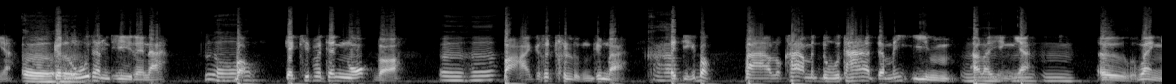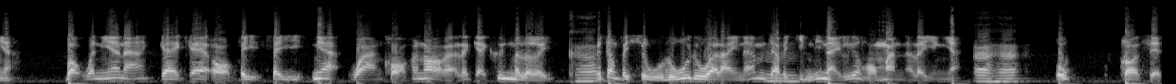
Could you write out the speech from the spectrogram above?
เงี้ยเออแก็รู้ทันทีเลยนะเหรอบอกแกคิดว่าฉันงกเหรอเออฮะปากก็ถลึงขึ้นมาครับไอ้จิตก็บอกเปล่าหรอกข้ามันดูท่าจะไม่อิ่มอะไรอย่างเงี้ยอืมเออว่าอย่างเงี้ย บอกวันเนี้ยนะแกแกออกไปไปเนี่ยวางของข้างนอกอะแล้วแกขึ้นมาเลย ครับไม่ต้องไปสู่รู้ดูอะไรนะ มันจะอืมไปกินที่ไหนเรื่องของมันอะไรอย่างเงี้ยอ่าฮะปุ๊บพอเสร็จ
